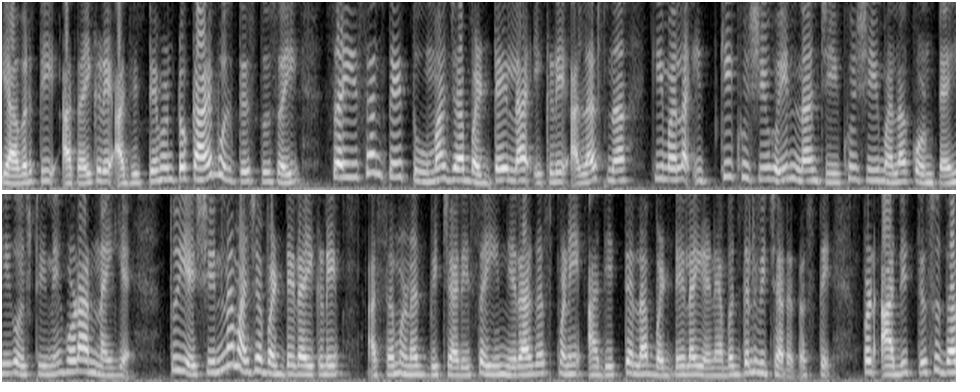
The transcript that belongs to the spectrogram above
यावरती आता इकडे आदित्य म्हणतो काय बोलतेस तू सई? सई सांगते तू माझ्या बड्डेला इकडे आलास ना की मला इतकी खुशी होईल ना जी खुशी मला कोणत्याही गोष्टीने होणार नाही आहे तू येशील ना माझ्या बड्डेला इकडे? असं म्हणत बिचारी सई निरागसपणे आदित्यला बड्डेला येण्याबद्दल विचारत असते. पण आदित्यसुद्धा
